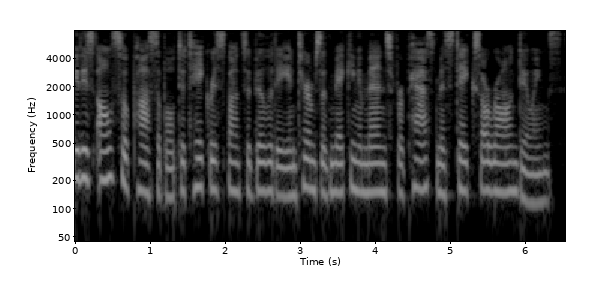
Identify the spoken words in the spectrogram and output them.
It is also possible to take responsibility in terms of making amends for past mistakes or wrongdoings.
